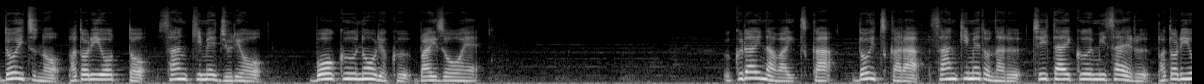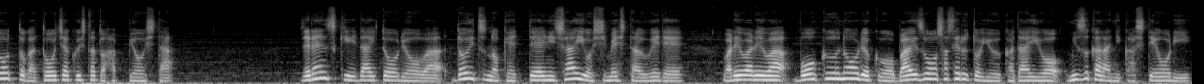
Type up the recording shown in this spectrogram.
ドイツのパトリオット3期目受領、防空能力倍増へ。ウクライナは5日、ドイツから3機目となる地対空ミサイルパトリオットが到着したと発表した。ゼレンスキー大統領はドイツの決定に謝意を示した上で、我々は防空能力を倍増させるという課題を自らに課しており、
